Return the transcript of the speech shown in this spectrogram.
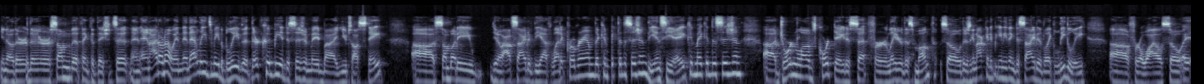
you know there there are some that think that they should sit, and and I don't know, and, and that leads me to believe that there could be a decision made by Utah State uh, somebody you know outside of the athletic program that can make the decision. The NCAA could make a decision. Uh, Jordan Love's court date is set for later this month, so there's not going to be anything decided like legally uh, for a while. So uh,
